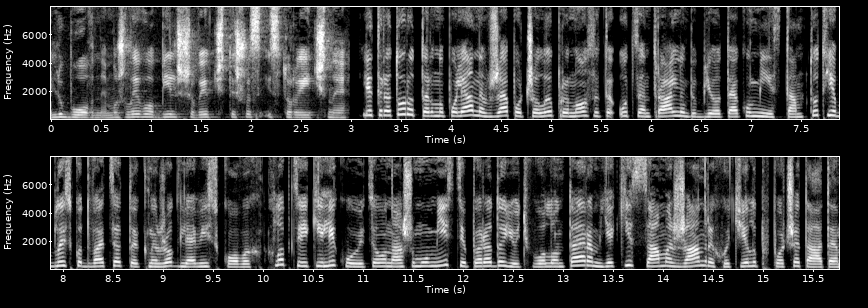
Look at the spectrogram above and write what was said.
любовне, можливо, більше вивчити щось історичне. Літературу тернополяни вже почали приносити у центральну бібліотеку міста. Тут є близько 20 книжок для військових. Хлопці, які лікуються у нашому місті, передають волонтерам, які саме жанри хотіли б почитати.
